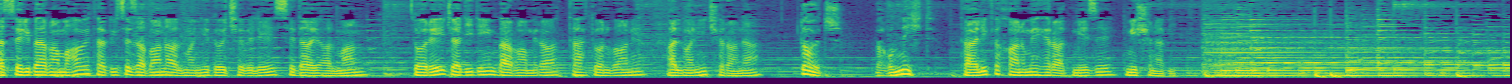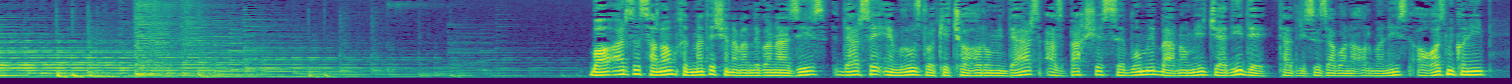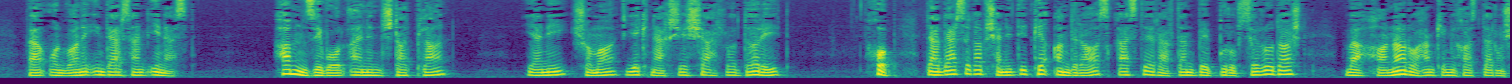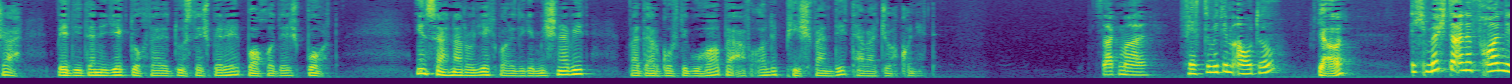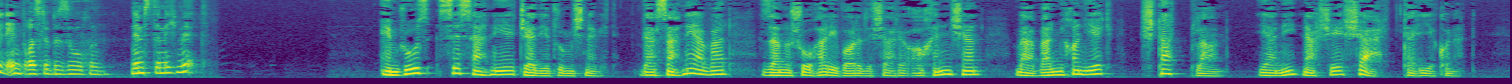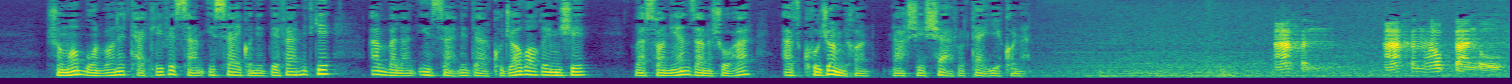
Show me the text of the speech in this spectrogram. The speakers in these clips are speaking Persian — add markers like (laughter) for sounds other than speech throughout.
از سری برنامه های تدریس زبان آلمانی دویچه وله صدای آلمان دوره جدید این برنامه را تحت عنوان آلمانی چرا نه Deutsch, warum nicht? تعلیف خانم هرات میزه میشنوید با عرض سلام خدمت شنوندگان عزیز درس امروز رو که چهارمین درس از بخش سوم برنامه جدید تدریس زبان آلمانی است آغاز می‌کنیم و عنوان این درس هم این است Sie wohl einen Stadtplan؟ یعنی شما یک نقشه شهر را دارید؟ خب در درس قبل شنیدید که آندراس قصد رفتن به بروکسل رو داشت و هانا رو هم که می‌خواست در اون شهر به دیدن یک دختر دوستش بره با خودش برد. این صحنه رو یک بار دیگه میشنوید و در گفتگوها به افعال پیشوندی توجه کنید. Sag mal, fährst du mit dem Auto? Ja, Ich möchte eine Freundin in Brüssel besuchen. Nimmst du mich mit? امروز سه صحنه جدید رو میشنوید. در صحنه اول زن و شوهری وارد شهر آخن میشن و اول می‌خوان یک شتات پلان یعنی نقشه شهر تهیه کنند. شما به عنوان تکلیف سمعی سعی کنید بفهمید که اولا این صحنه در کجا واقع میشه و ثانیا زن و شوهر از کجا می‌خوان نقشه شهر رو تهیه کنند. Aachen. Aachen Hauptbahnhof.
